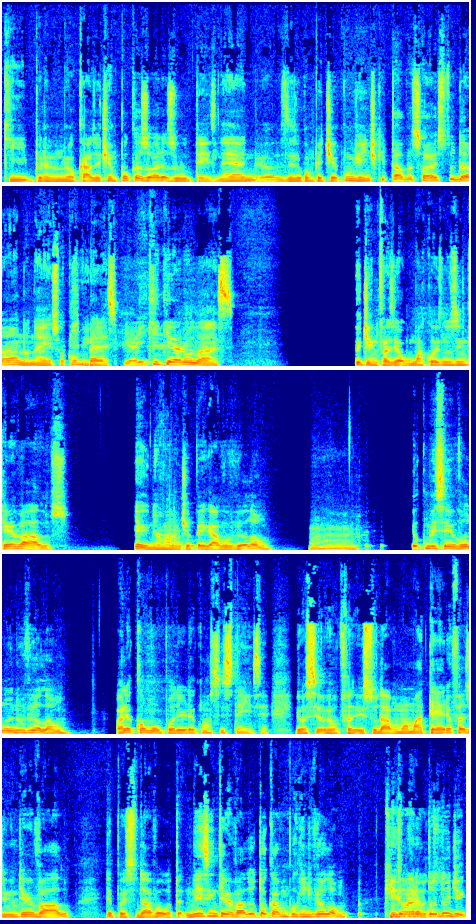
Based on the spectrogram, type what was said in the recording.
que, por exemplo, no meu caso, eu tinha poucas horas úteis, né? Às vezes eu competia com gente que estava só estudando, né? Isso acontece. Sim. E aí, o que, que era o lance? Eu tinha que fazer alguma coisa nos intervalos. E aí, normalmente eu pegava o violão. Hum. Eu comecei a evoluir no violão. Olha como o poder da consistência. Eu, eu, estudava uma matéria, fazia um intervalo, depois estudava outra. Nesse intervalo eu tocava um pouquinho de violão. Então minutos. era todo dia.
